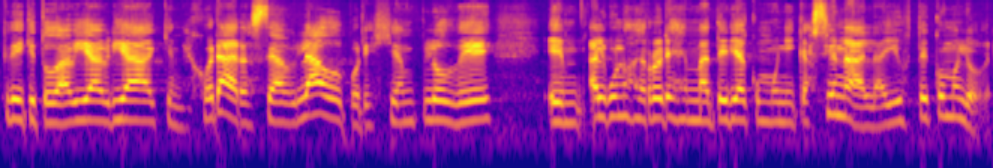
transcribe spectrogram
cree que todavía habría que mejorar? Se ha hablado, por ejemplo, de em, algunos errores en materia comunicacional. ¿Ahí usted cómo lo ve?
